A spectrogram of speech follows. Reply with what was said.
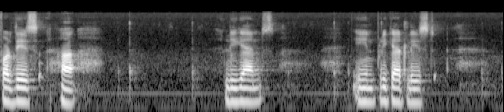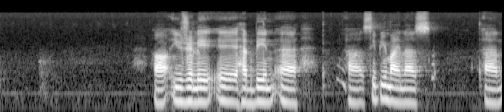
for this ligands in precatalyst uh, usually uh, had been uh, uh Cp minus and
